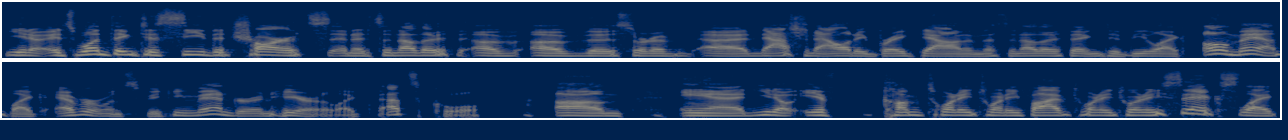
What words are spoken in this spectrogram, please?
you know, it's one thing to see the charts and it's another th- of of the sort of uh, nationality breakdown and it's another thing to be like, "Oh man, like everyone's speaking Mandarin here." Like that's cool. Um and you know, if come 2025, 2026, like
